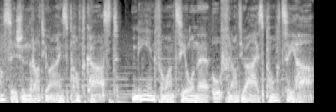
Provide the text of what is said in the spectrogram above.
Das ist ein Radio 1 Podcast. Mehr Informationen auf radio1.ch.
